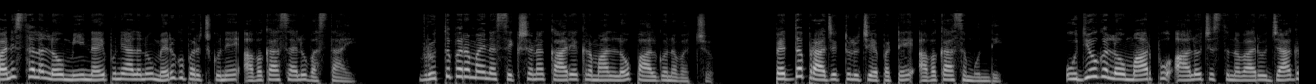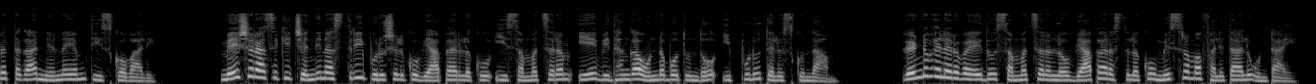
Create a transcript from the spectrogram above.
పనిస్థలంలో మీ నైపుణ్యాలను మెరుగుపరుచుకునే అవకాశాలు వస్తాయి. వృత్తిపరమైన శిక్షణ కార్యక్రమాల్లో పాల్గొనవచ్చు. పెద్ద ప్రాజెక్టులు చేపట్టే అవకాశం ఉంది. ఉద్యోగంలో మార్పు ఆలోచిస్తున్నవారు జాగ్రత్తగా నిర్ణయం తీసుకోవాలి. మేషరాశికి చెందిన స్త్రీ పురుషులకు వ్యాపారులకు ఈ సంవత్సరం ఏ విధంగా ఉండబోతుందో ఇప్పుడు తెలుసుకుందాం. రెండు వేల ఇరవై ఐదు సంవత్సరంలో వ్యాపారస్తులకు మిశ్రమ ఫలితాలు ఉంటాయి.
